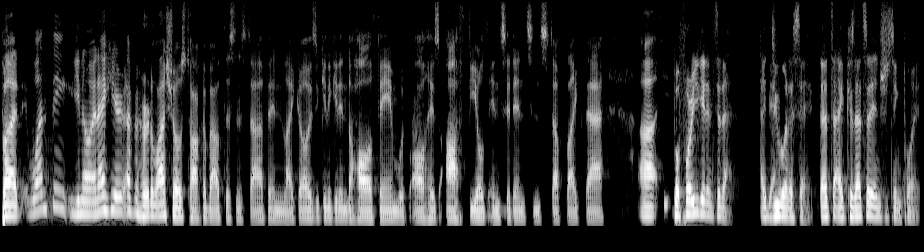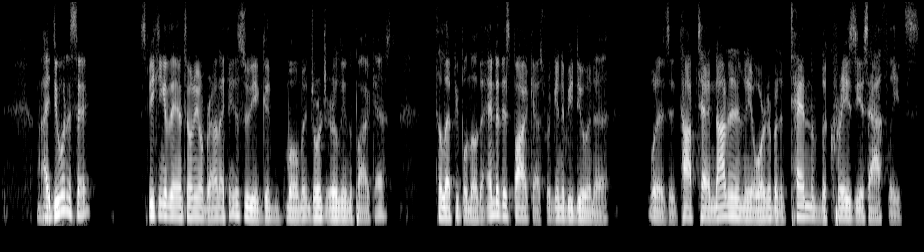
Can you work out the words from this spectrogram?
but one thing, you know, and I hear I've heard a lot of shows talk about this and stuff, and like, oh, is he going to get into Hall of Fame with all his off-field incidents and stuff like that? Uh, before you get into that, I Yeah. do want to say that's I because that's an interesting point. I do want to say, speaking of the Antonio Brown, I think this would be a good moment, George, early in the podcast, to let people know the end of this podcast, we're going to be doing a what is it, top 10, not in any order, but a 10 of the craziest athletes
